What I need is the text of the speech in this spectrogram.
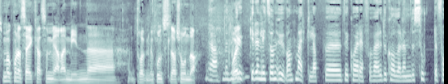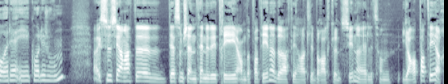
så må jeg kunne si hva som gjerne er min eh, drømmekonstellasjon, da. Ja, Men du jeg- bruker en litt sånn uvant merkelapp eh, til KrF å være. Du kaller dem det sorte fåret i koalisjonen. Jeg synes gjerne at det, det som kjennetegner de tre andre partiene, det er at de har et liberalt grunnsyn og er litt sånn ja-partier.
